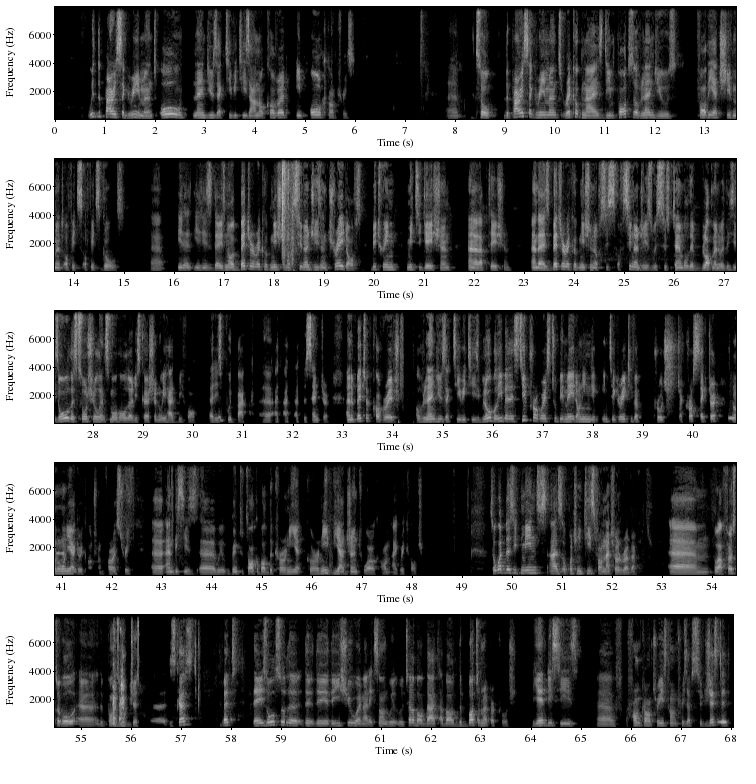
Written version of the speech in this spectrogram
with the Paris Agreement, all land use activities are now covered in all countries. Um, so the Paris Agreement recognized the importance of land use for the achievement of its, of its goals. Uh, it, is, there is now a better recognition of synergies and trade-offs between mitigation and adaptation. And there is better recognition of, of synergies with sustainable development. But this is all the social and smallholder discussion we had before that is put back uh, at, at, at, the center. And a better coverage of land use activities globally, but there's still progress to be made on in integrative approach across sector, not only agriculture and forestry, uh, and this is, uh, we're going to talk about the Koronivia joint work on agriculture. So what does it mean as opportunities for natural rubber? Um, well, first of all, uh, the points we've just uh, discussed, but there is also the, the, the, the, issue, and Alexandre will, will tell about that, about the bottom-up approach. The NDCs uh, from countries, countries have suggested,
